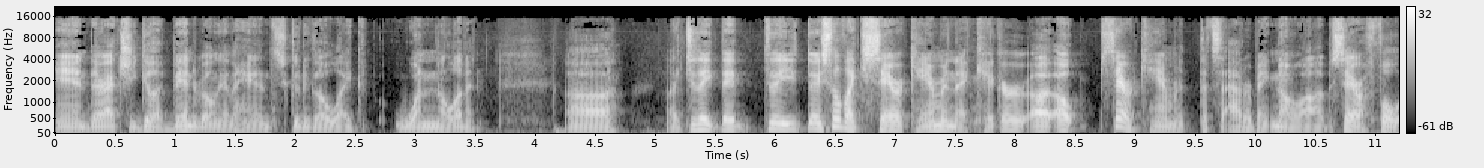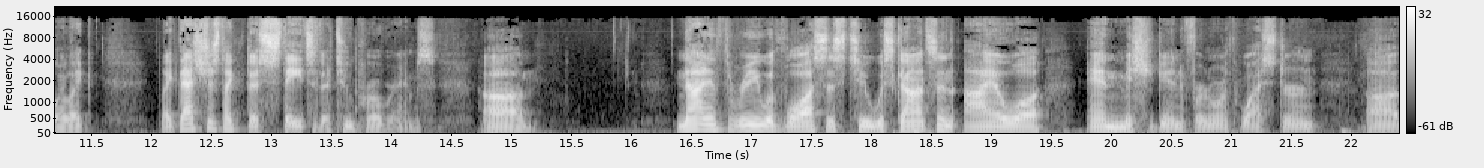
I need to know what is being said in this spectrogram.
and they're actually good. Vanderbilt, on the other hand, is going to go like one and eleven. Uh, like, do they they do they, they still have like Sarah Cameron, that kicker? Uh, oh, Sarah Cameron, that's the Outer Bank. No, uh, Sarah Fuller. Like, like that's just like the states of their two programs. Um, nine and three with losses to Wisconsin, Iowa, and Michigan for Northwestern. Uh,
